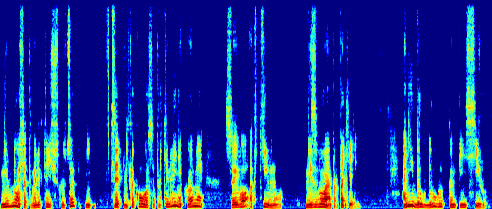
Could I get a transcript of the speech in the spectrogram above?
не вносят в электрическую цепь, в цепь никакого сопротивления, кроме своего активного. Не забываем про потери. Они друг друга компенсируют.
